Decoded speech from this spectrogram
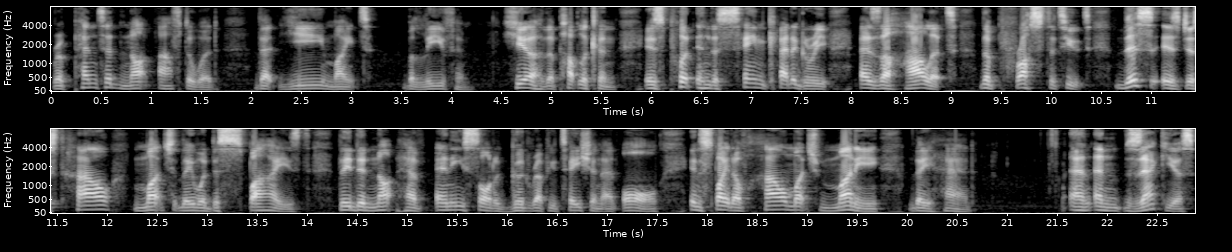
repented not afterward, that ye might believe him. Here, the publican is put in the same category as the harlot, the prostitute. This is just how much they were despised. They did not have any sort of good reputation at all, in spite of how much money they had. And, and Zacchaeus,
